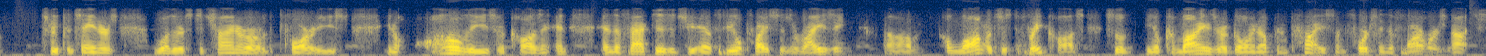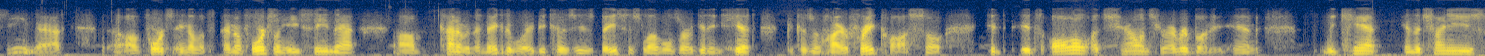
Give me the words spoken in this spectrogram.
through containers, whether it's to China or the Far East. You know, all these are causing, and and the fact is that you have fuel prices rising. Um, along with just the freight costs. So, you know, commodities are going up in price. Unfortunately, the farmer's not seeing that. Uh, unfortunately, you know, and unfortunately, he's seen that um, kind of in the negative way because his basis levels are getting hit because of higher freight costs. So, it, it's all a challenge for everybody, and we can't. And the Chinese,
